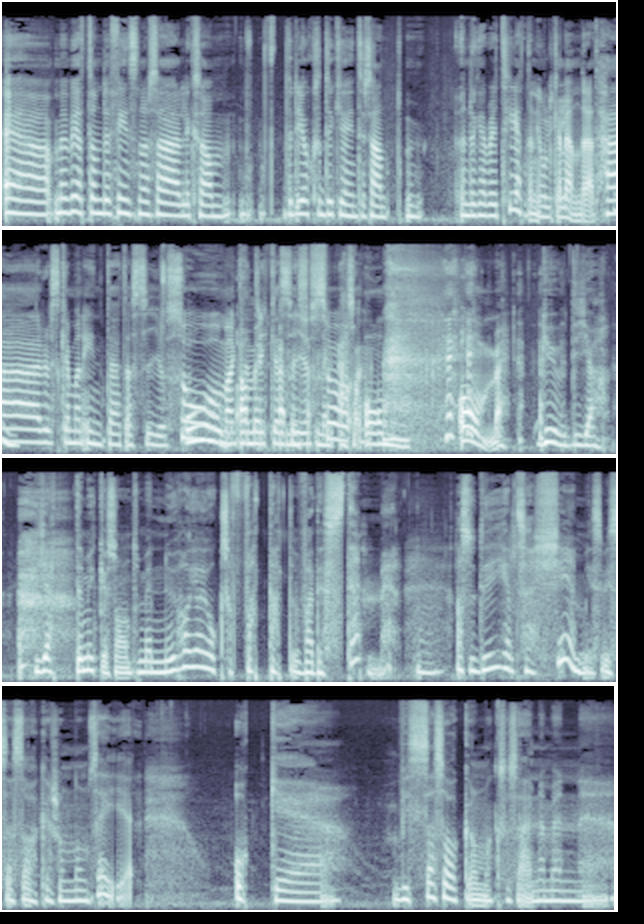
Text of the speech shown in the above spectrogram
Eh, men vet du om det finns något så här, liksom, för det också tycker jag är intressant under graviditeten i olika länder. Att här ska man inte äta si och så, och man kan Oh, ja, men- dricka men- si och men så. Alltså, om, om. Gud ja. Jättemycket sånt. Men nu har jag ju också fattat vad det stämmer. Mm. Alltså det är helt så kemiskt vissa saker som de säger. Och eh, vissa saker om också så här, nej men eh,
